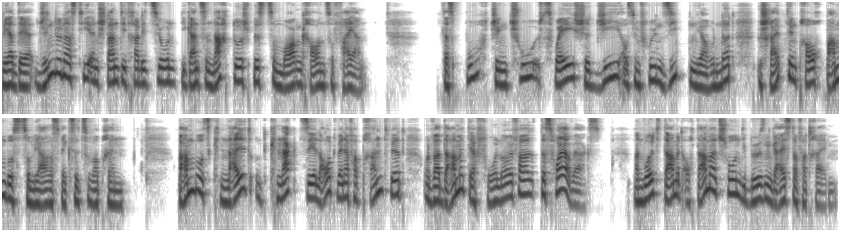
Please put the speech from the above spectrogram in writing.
Während der Jin-Dynastie entstand die Tradition, die ganze Nacht durch bis zum Morgengrauen zu feiern. Das Buch Jingchu Sui Shiji aus dem frühen siebten Jahrhundert beschreibt den Brauch, Bambus zum Jahreswechsel zu verbrennen. Bambus knallt und knackt sehr laut, wenn er verbrannt wird und war damit der Vorläufer des Feuerwerks. Man wollte damit auch damals schon die bösen Geister vertreiben.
